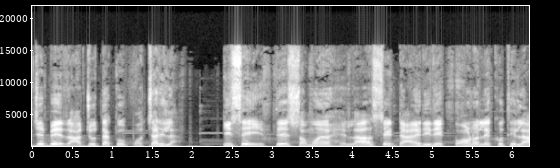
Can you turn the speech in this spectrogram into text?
ଯେବେ ରାଜୁ ତାକୁ ପଚାରିଲା କି ସେ ଏତେ ସମୟ ହେଲା ସେ ଡାଏରୀରେ କ'ଣ ଲେଖୁଥିଲା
